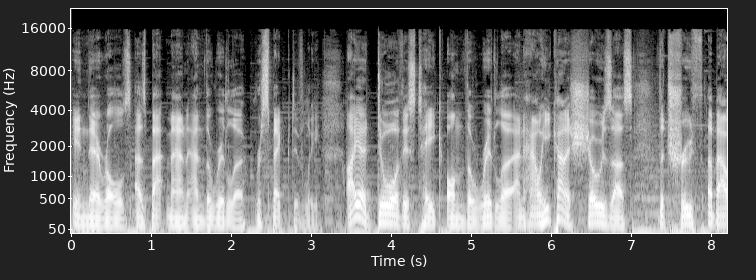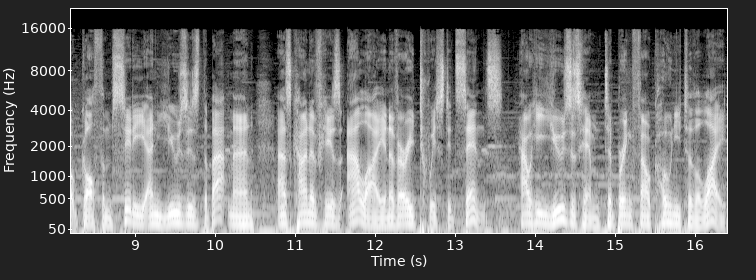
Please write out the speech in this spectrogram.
in their roles as Batman and the Riddler, respectively. I adore this take on the Riddler and how he kind of shows us the truth about Gotham City and uses the Batman as kind of his ally in a very twisted sense how he uses him to bring Falcone to the light.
